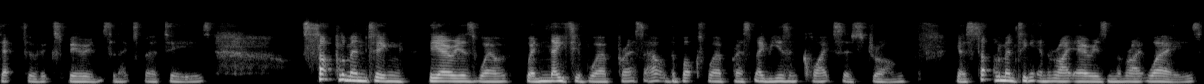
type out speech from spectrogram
depth of experience and expertise, supplementing the areas where where native WordPress, out of the box WordPress maybe isn't quite so strong, you know, supplementing it in the right areas in the right ways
